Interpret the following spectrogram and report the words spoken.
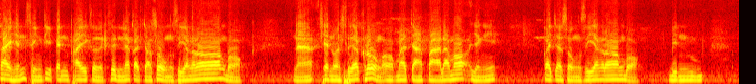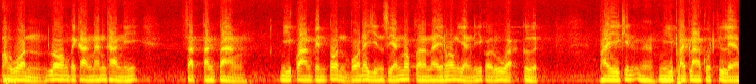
ได้เห็นสิ่งที่เป็นภัยเกิดขึ้น แล้วก็จะส่งเสียงร้องบอกนะเช่นว่าเสือโคร่งออกมาจากป่าละเมาะอย่างนี้ ก็จะส่งเสียงร้องบอก บินว่อนร้องไปข้างนั้นข้างนี้ สัตว์ต่างๆ มีกวางเป็นต้นพอได้ยินเสียงนกตะไนร้องอย่างนี้ก็รู้ว่าเกิดภัยขึ้นมีภัยปรากฏขึ้นแล้ว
